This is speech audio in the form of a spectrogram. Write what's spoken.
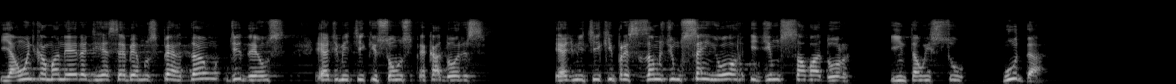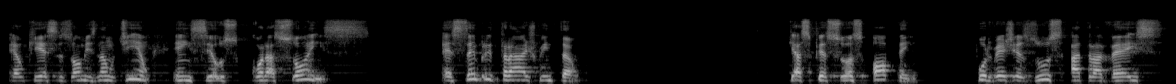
E a única maneira de recebermos perdão de Deus é admitir que somos pecadores, é admitir que precisamos de um Senhor e de um Salvador. E então isso muda. É o que esses homens não tinham em seus corações. É sempre trágico, então, que as pessoas optem por ver Jesus através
